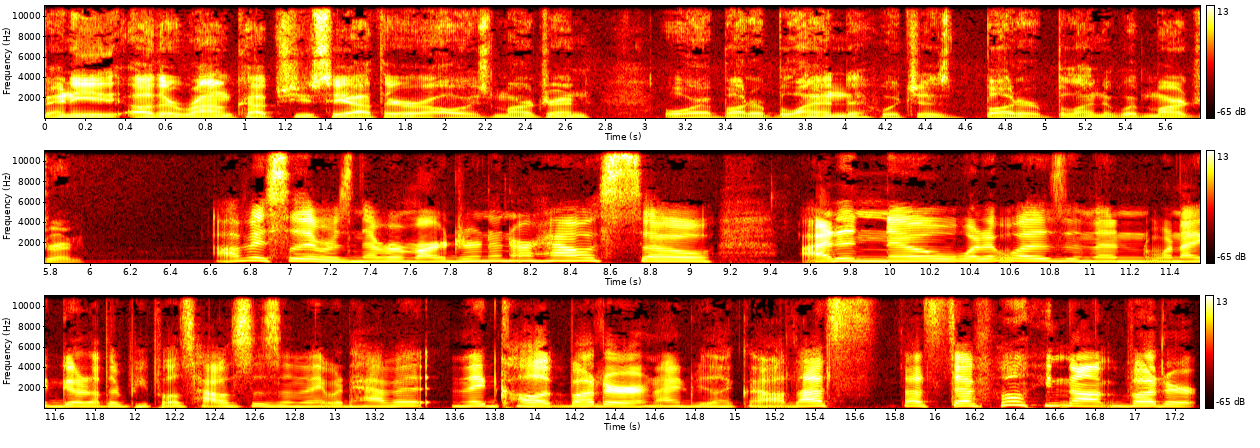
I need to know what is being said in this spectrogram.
Any other round cups you see out there are always margarine or a butter blend, which is butter blended with margarine. Obviously, there was never margarine in our house, so I didn't know what it was. And then when I'd go to other people's houses and they would have it, and they'd call it butter, and I'd be like, "Oh, that's that's definitely not butter."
